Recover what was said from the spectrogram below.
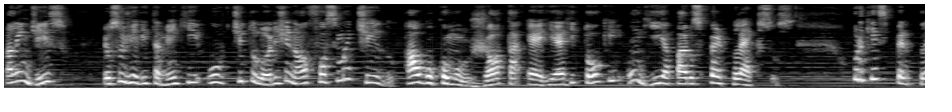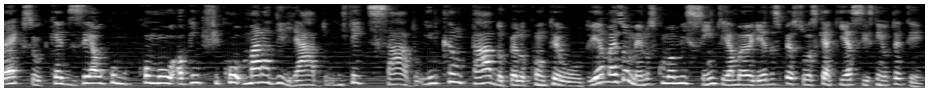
Além disso, eu sugeri também que o título original fosse mantido, algo como J.R.R. Tolkien, um guia para os perplexos. Porque esse perplexo quer dizer algo como alguém que ficou maravilhado, enfeitiçado, encantado pelo conteúdo, e é mais ou menos como eu me sinto e a maioria das pessoas que aqui assistem o TT.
